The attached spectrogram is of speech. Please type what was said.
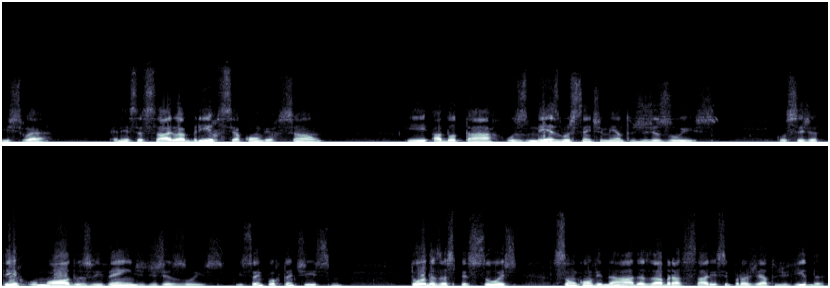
Isto é, é necessário abrir-se à conversão e adotar os mesmos sentimentos de Jesus, ou seja, ter o modus vivendi de Jesus. Isso é importantíssimo. Todas as pessoas são convidadas a abraçar esse projeto de vida,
